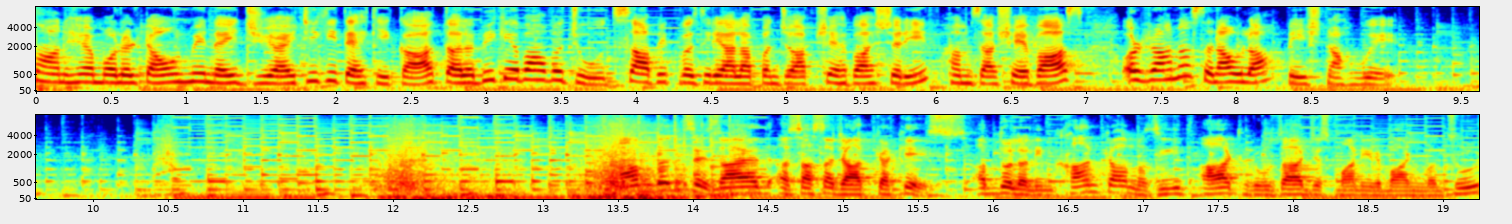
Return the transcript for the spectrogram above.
سانحہ ماڈل ٹاؤن میں نئی جی آئی ٹی کی تحقیقات، طلبی کے باوجود سابق وزیر اعلیٰ پنجاب شہباز شریف، حمزہ شہباز اور رانا ثناءاللہ پیش نہ ہوئے۔ آمدن سے زائد اثاثہ جات کا کیس۔ عبدالعلیم خان کا مزید آٹھ روزہ جسمانی ریمانڈ منظور۔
